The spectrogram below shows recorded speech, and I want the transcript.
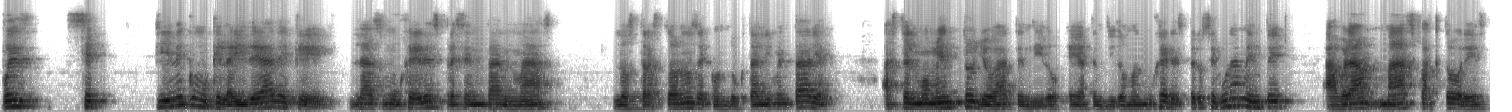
Pues se tiene como que la idea de que las mujeres presentan más los trastornos de conducta alimentaria. Hasta el momento yo he atendido más mujeres, pero seguramente habrá más factores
